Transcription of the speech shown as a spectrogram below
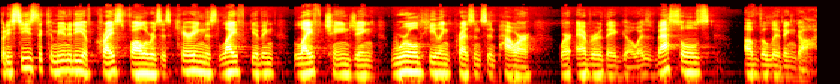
But he sees the community of Christ followers as carrying this life giving, life changing, world healing presence and power wherever they go, as vessels of the living God.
